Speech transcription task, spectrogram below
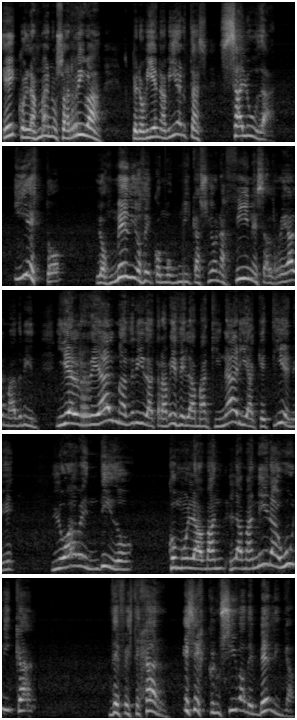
¿eh? con las manos arriba, pero bien abiertas, saluda. Y esto los medios de comunicación afines al Real Madrid y el Real Madrid a través de la maquinaria que tiene, lo ha vendido como la, la manera única de festejar. Es exclusiva de Bellingham.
